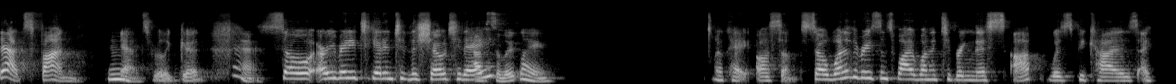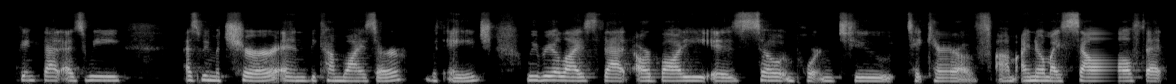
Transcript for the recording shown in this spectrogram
Yeah it's fun. Mm. yeah it's really good. Yeah. So are you ready to get into the show today? Absolutely Okay, awesome. So, one of the reasons why I wanted to bring this up was because I think that as we as we mature and become wiser with age, we realize that our body is so important to take care of. Um, I know myself that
